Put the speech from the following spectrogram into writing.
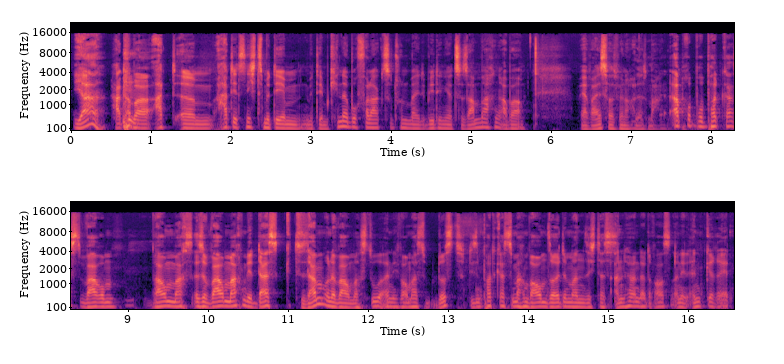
Ja. Hat aber, hat, ähm, hat jetzt nichts mit dem, mit dem Kinderbuchverlag zu tun, weil wir den ja zusammen machen, aber wer weiß, was wir noch alles machen. Apropos Podcast, warum, warum machst, also warum machen wir das zusammen oder warum machst du eigentlich, warum hast du Lust, diesen Podcast zu machen? Warum sollte man sich das anhören da draußen an den Endgeräten?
